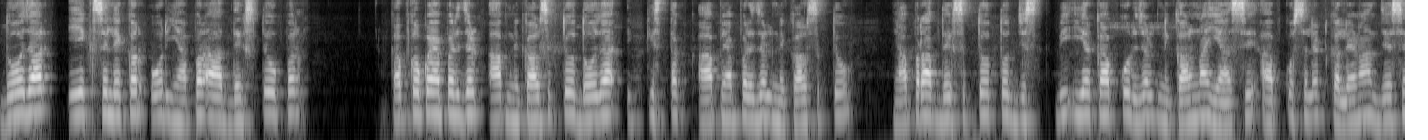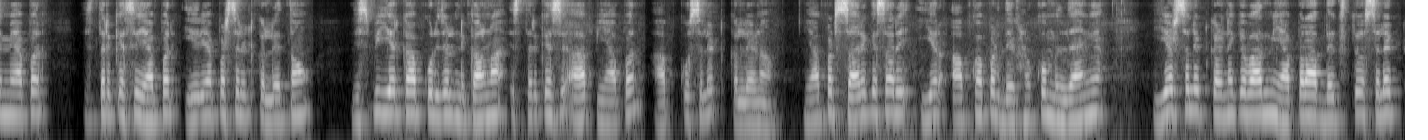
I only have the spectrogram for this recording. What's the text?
2001 से लेकर और यहाँ पर आप देख सकते हो ऊपर कब कब का यहाँ पर रिज़ल्ट आप निकाल सकते हो 2021 तक आप यहाँ पर रिज़ल्ट निकाल सकते हो यहाँ पर आप देख सकते हो तो जिस भी ईयर का आपको रिज़ल्ट निकालना है यहाँ से आपको सेलेक्ट कर लेना जैसे मैं यहाँ पर इस तरीके से यहाँ पर ईयर यहाँ पर सेलेक्ट कर लेता हूँ जिस भी ईयर का आपको रिज़ल्ट निकालना इस तरीके से आप यहाँ पर आपको सेलेक्ट कर लेना यहाँ पर सारे के सारे ईयर आपको यहाँ पर देखने को मिल जाएँगे ईयर सेलेक्ट करने के बाद में यहाँ पर आप देख सकते हो सेलेक्ट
